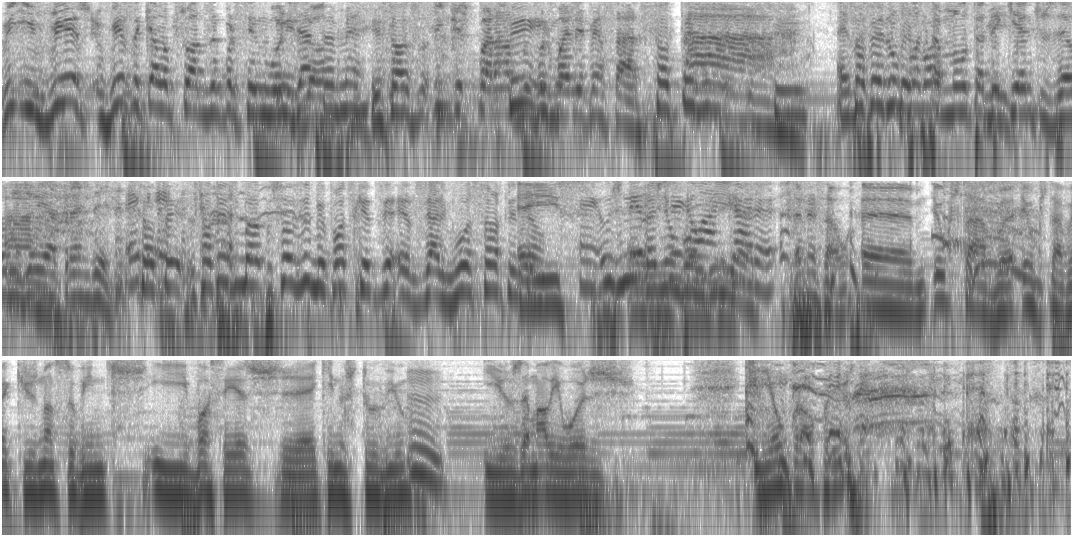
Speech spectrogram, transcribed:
E vês, vês aquela pessoa a desaparecer no horizonte. Exatamente. E só ficas parado Sim, no vermelho a pensar. Só tens, ah, sim. Só tens não uma fosse a multa de 500 euros, eu ia atrás dele. Só, tem- só tens uma, só tens uma hipótese que é dizer- é desejar-lhe boa sorte então. É isso. É, os nervos Tenham um chegam bom à dia. cara. Atenção, ah, eu, gostava, eu gostava que os nossos ouvintes e vocês eh, aqui no estúdio Hum. e os Amália hoje e eu próprio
